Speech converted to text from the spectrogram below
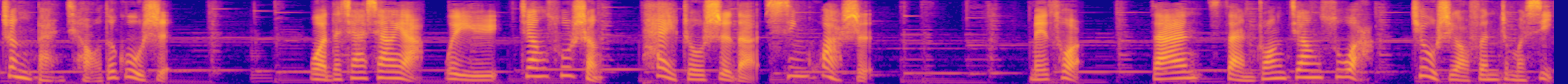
郑板桥的故事。我的家乡呀，位于江苏省泰州市的兴化市。没错，咱散装江苏啊，就是要分这么细。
